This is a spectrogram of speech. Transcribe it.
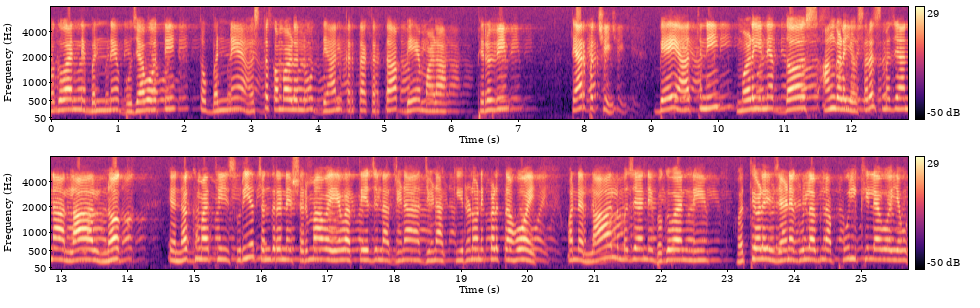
ભગવાનની બંને ભુજાઓ હતી. તો બંને હસ્તકમળનું ધ્યાન કરતા કરતા બે માળા ફેરવી. ત્યાર પછી બે હાથની મળીને દસ આંગળીઓ, સરસ મજાના લાલ નખ, એ નખમાંથી સૂર્યચંદ્રને શરમાવે એવા તેજના ઝીણા ઝીણા કિરણો નીકળતા હોય. અને લાલ મજાની ભગવાનની હથેળી, જાણે ગુલાબના ફૂલ ખીલ્યા હોય એવું.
